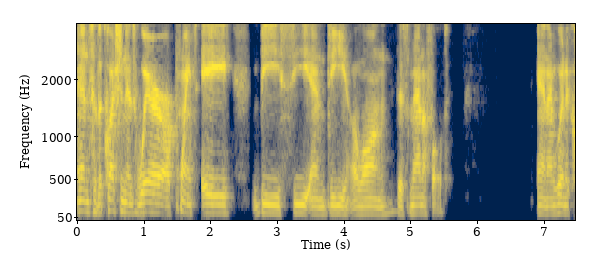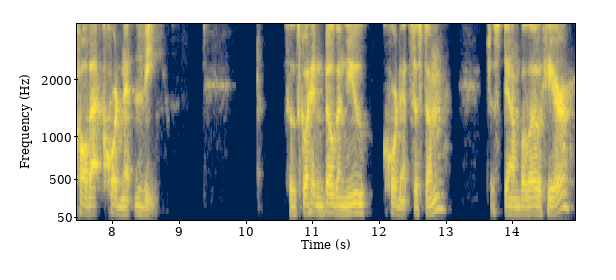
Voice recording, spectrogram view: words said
And so the question is where are points A, B, C, and D along this manifold? And I'm going to call that coordinate Z. So let's go ahead and build a new coordinate system just down below here.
